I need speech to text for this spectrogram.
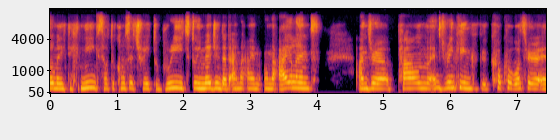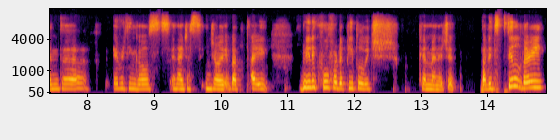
so many techniques how to concentrate to breathe to imagine that i'm, I'm on an island under a palm and drinking cocoa water and uh, everything goes and i just enjoy it. But i really cool for the people which can manage it. But it's still very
